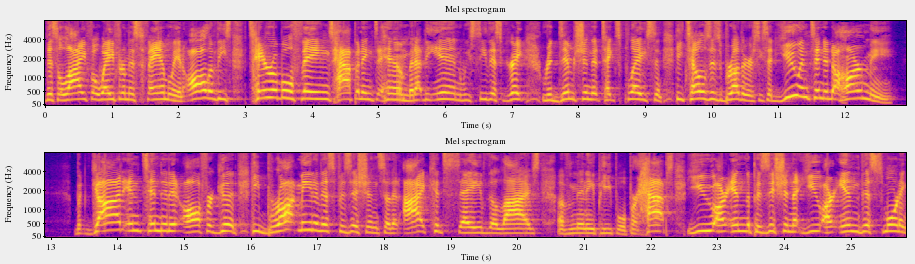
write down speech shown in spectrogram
this life away from his family and all of these terrible things happening to him. But at the end, we see this great redemption that takes place. And he tells his brothers, he said, You intended to harm me, but God intended it all for good. He brought me to this position so that I could save the lives of many people. Perhaps you are in the position that you are in this morning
